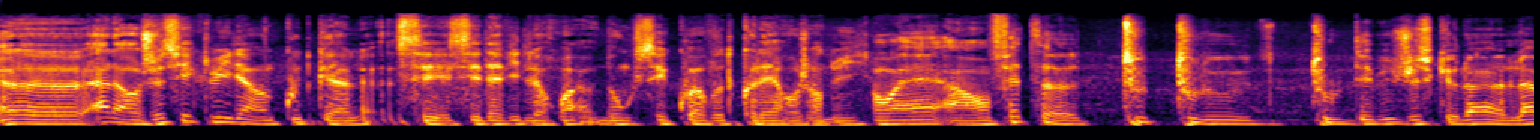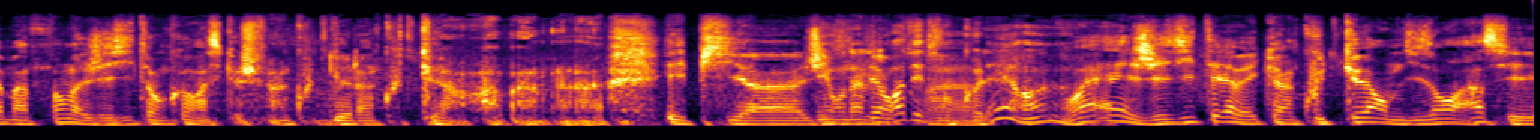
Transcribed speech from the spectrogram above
Euh, alors, je sais que lui, il a un coup de gueule. C'est David Leroy. Donc, c'est quoi votre colère aujourd'hui? Ouais, alors en fait, euh, tout, tout tout le début jusque là, là maintenant, là j'hésitais encore. Est-ce que je fais un coup de gueule, un coup de cœur Ah, bah, bah. Et puis euh, Et on a le droit d'être en euh, colère. hein. Ouais, j'hésitais avec un coup de cœur en me disant ah c'est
